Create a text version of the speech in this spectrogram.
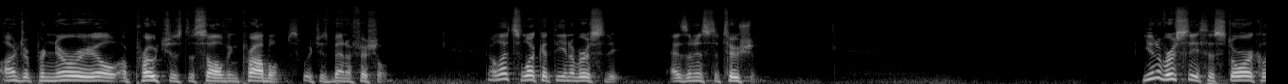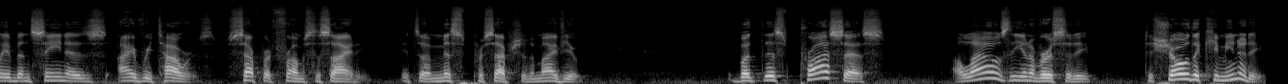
entrepreneurial approaches to solving problems, which is beneficial. Now let's look at the university as an institution. Universities historically have been seen as ivory towers, separate from society. It's a misperception, in my view. But this process allows the university to show the community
